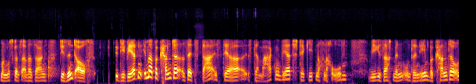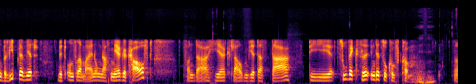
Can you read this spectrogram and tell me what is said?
man muss ganz einfach sagen, die sind auch die werden immer bekannter. Selbst da ist der, ist der Markenwert, der geht noch nach oben. Wie gesagt, wenn ein Unternehmen bekannter und beliebter wird, wird unserer Meinung nach mehr gekauft. Von daher glauben wir, dass da die Zuwächse in der Zukunft kommen. Mhm. Ja.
